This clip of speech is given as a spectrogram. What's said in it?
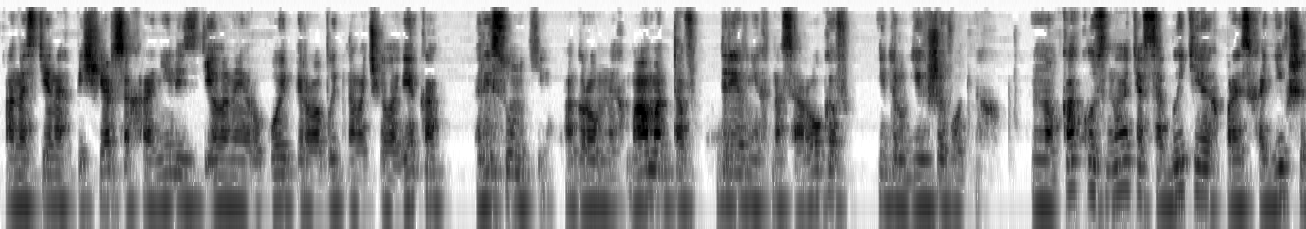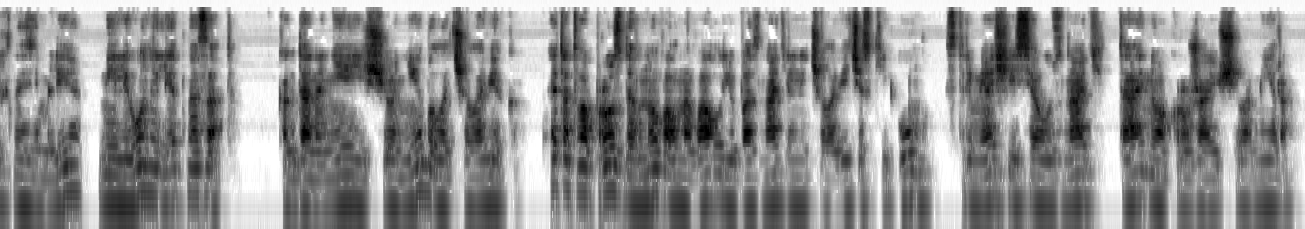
а на стенах пещер сохранились сделанные рукой первобытного человека рисунки огромных мамонтов, древних носорогов и других животных. Но как узнать о событиях, происходивших на Земле миллионы лет назад, когда на ней еще не было человека? Этот вопрос давно волновал любознательный человеческий ум, стремящийся узнать тайну окружающего мира.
